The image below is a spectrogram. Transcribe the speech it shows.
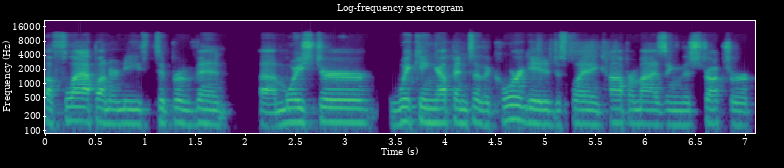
a flap underneath to prevent uh, moisture wicking up into the corrugated display and compromising the structure,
